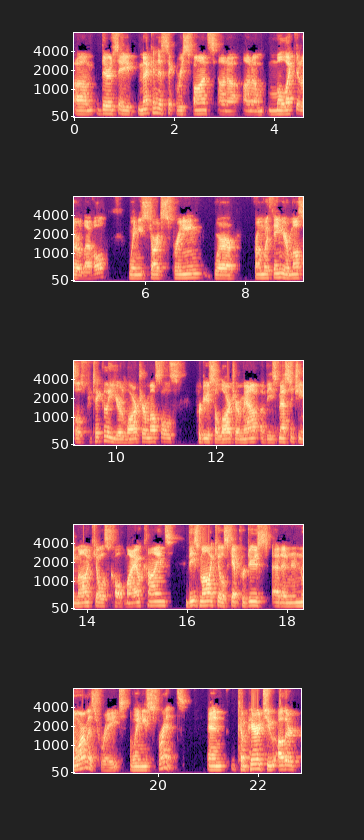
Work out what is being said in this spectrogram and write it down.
um, there's a mechanistic response on a on a molecular level when you start sprinting, where from within your muscles, particularly your larger muscles, produce a larger amount of these messaging molecules called myokines. These molecules get produced at an enormous rate when you sprint. And compared to other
